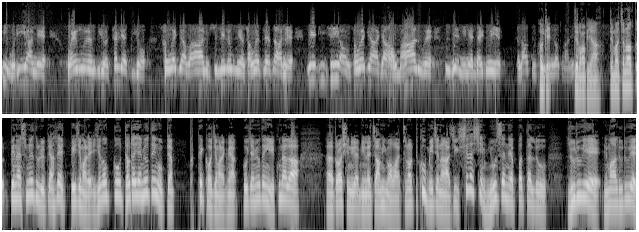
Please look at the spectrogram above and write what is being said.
ပိဝရိယနဲ့ဝိုင်းဝန်းပြီးတော့ဆက်လက်ပြီးတော့ဆောင်ရွက်ကြပါလို့ရှင်းလေးလုံးနဲ့ဆောင်ရွက်လက်စားနဲ့လေဒီစီအောင်ဆောင်ရွက်ကြကြအောင်ပါလို့ပဲသူစစ်အနေနဲ့တိုက်တွန်းရင်ဟုတ်ကဲ့တင်ပါဗျာတင်ပါကျွန်တော်ပင်နိုင်ဆွေးနွေးသူတွေပြန်လှည့်ပေးကြပါလေအရင်ဆုံးကိုဒေါက်တာရံမျိုးသိန်းကိုပြန်ဖိတ်ခေါ်ကြပါလေခင်ဗျာကိုရံမျိုးသိန်းကြီးခုနက အဲတော်ရှင်တွေအမြင်လဲကြားမိမှာပါကျွန်တော်တခုမေးချင်တာကကြည့်88မျိုးဆက်နဲ့ပတ်သက်လို့လူလူရဲ့မြန်မာလူလူရဲ့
